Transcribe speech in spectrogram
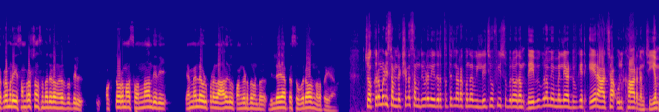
ചക്രമുടി സംരക്ഷണ സമിതിയുടെ നേതൃത്വത്തിൽ ഒക്ടോബർ മാസം ഒന്നാം തീയതി എം എൽ എ ഉൾപ്പെടെയുള്ള ആളുകൾ പങ്കെടുത്തുകൊണ്ട് വില്ലേജ് ഓഫീസ് ഉപരോധം നടത്തുകയാണ്. ചൊക്രമുടി സംരക്ഷണ സമിതിയുടെ നേതൃത്വത്തിൽ നടക്കുന്ന വില്ലേജ് ഓഫീസ് ഉപരോധം Devikulam M L A advocate A Raja ഉദ്ഘാടനം ചെയ്യും.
